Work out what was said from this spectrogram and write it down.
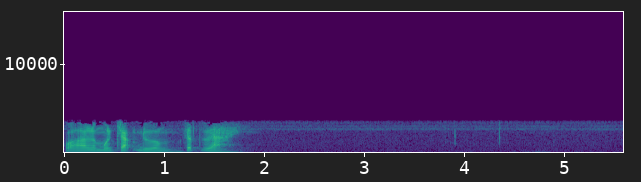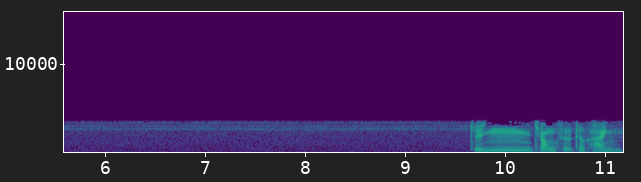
quả là một chặng đường rất dài. Chính trong sự thực hành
